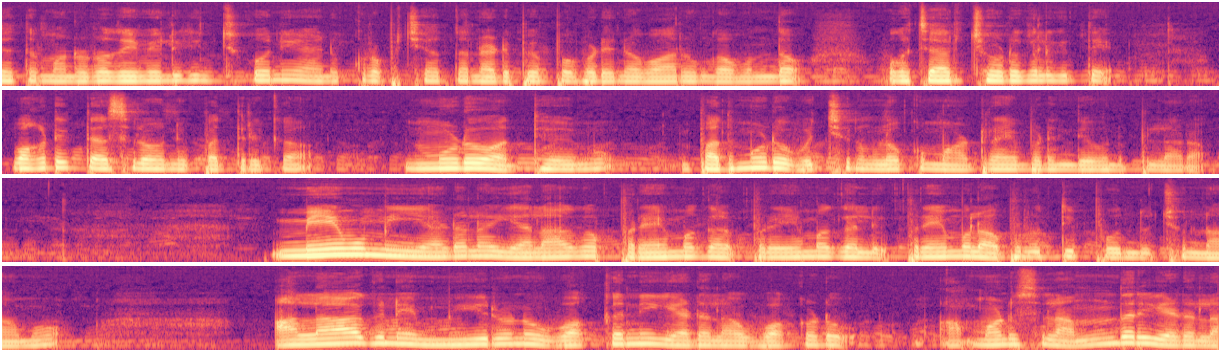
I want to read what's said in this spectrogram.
చేత మన హృదయం వెలిగించుకొని ఆయన కృప చేత నడిపింపబడిన వారంగా ఉందాం. ఒకసారి చూడగలిగితే ఒకటి దశలోని పత్రిక మూడో అధ్యాయము పదమూడో వచ్చినంలో ఒక మాట రాయబడిన దేవుని పిల్లరా. మేము మీ ఎడల ఎలాగ ప్రేమగ ప్రేమగలి ప్రేమలు అభివృద్ధి పొందుచున్నామో అలాగనే మీరును ఒకని ఎడల ఒకడు మనుషులందరి ఎడల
